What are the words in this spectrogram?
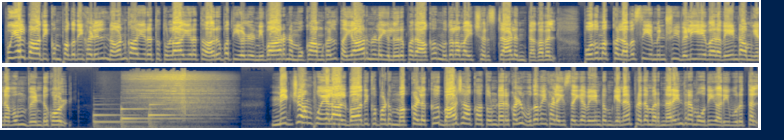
புயல் பாதிக்கும் பகுதிகளில் நான்காயிரத்து தொள்ளாயிரத்து அறுபத்தி ஏழு நிவாரண முகாம்கள் தயார் நிலையில் இருப்பதாக முதலமைச்சர் ஸ்டாலின் தகவல். பொதுமக்கள் அவசியமின்றி வெளியே வர வேண்டாம் எனவும் வேண்டுகோள். மிக்ஜாம் புயலால் பாதிக்கப்படும் மக்களுக்கு பாஜக தொண்டர்கள் உதவிகளை செய்ய வேண்டும் என பிரதமர் நரேந்திர மோடி அறிவுறுத்தல்.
